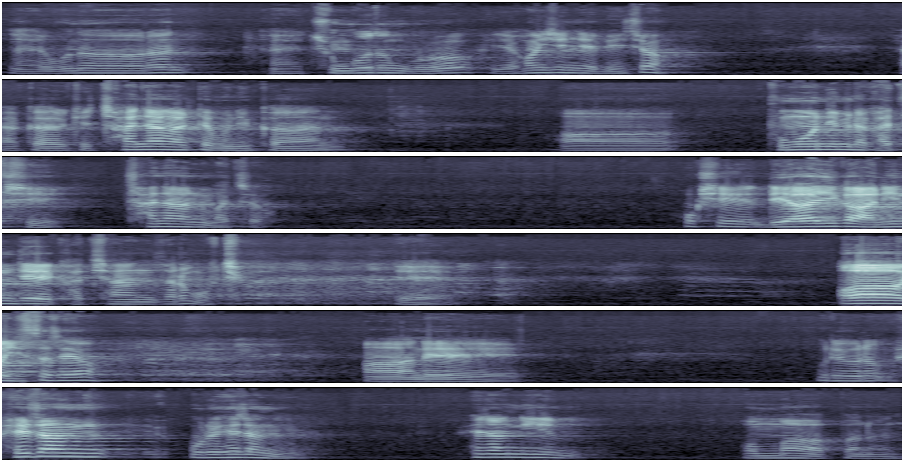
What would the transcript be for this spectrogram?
네, 오늘은 네, 중고등부 헌신 예배죠. 아까 이렇게 찬양할 때 보니까 어, 부모님이랑 같이 찬양하는 거 맞죠? 혹시 내 아이가 아닌데 같이 하는 사람 없죠? 예. 어 있으세요? 아 네. 우리 그럼 회장 우리 회장님 회장님 엄마 아빠는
